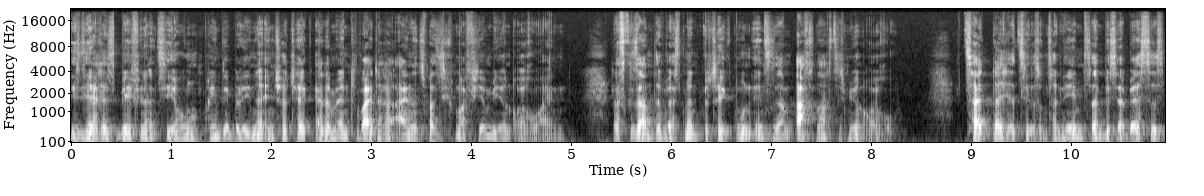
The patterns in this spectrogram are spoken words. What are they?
Die Series B-Finanzierung bringt dem Berliner Insurtech Element weitere 21,4 Millionen Euro ein. Das Gesamtinvestment beträgt nun insgesamt 88 Millionen Euro. Zeitgleich erzielt das Unternehmen sein bisher bestes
